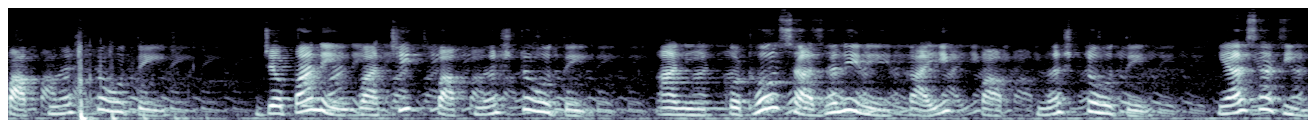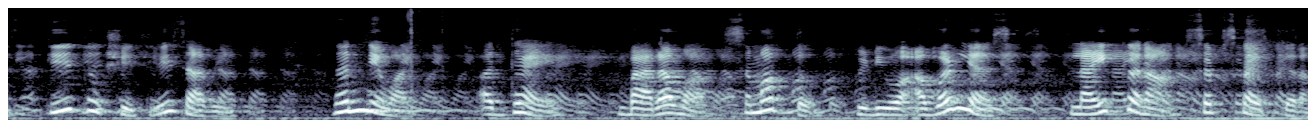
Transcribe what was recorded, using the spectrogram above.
पाप नष्ट होते. जपाने वाचिक पाप नष्ट होते आणि कठोर साधनेने कायिक पाप नष्ट होते. यासाठी तीर्थक्षेत्री जावे. धन्यवाद. अध्याय बारावा समाप्त. व्हिडिओ आवडल्यास लाईक करा सबस्क्राईब करा.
